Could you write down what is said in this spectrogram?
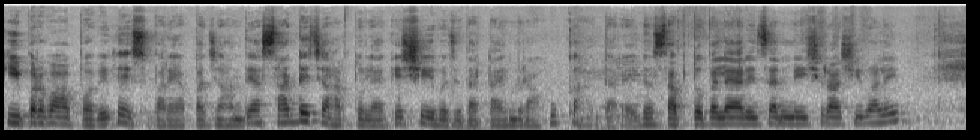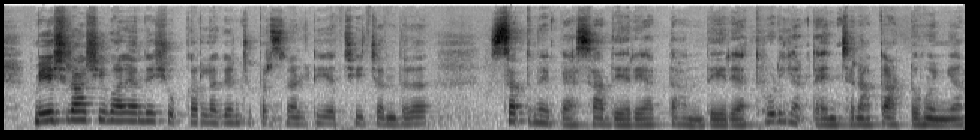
ਕੀ ਪ੍ਰਭਾਵ ਪਵੇਗਾ ਇਸ ਬਾਰੇ ਆਪਾਂ ਜਾਣਦੇ ਹਾਂ। 4:30 ਤੋਂ ਲੈ ਕੇ 6 ਵਜੇ ਦਾ ਟਾਈਮ ਰਾਹੂ ਕਰਦਾ ਰਹੇਗਾ। ਸਭ ਤੋਂ ਪਹਿਲਾਂ ਐਰੀਜ਼ਨ ਮੇਸ਼ ਰਾਸ਼ੀ ਵਾਲੇ। ਮੇਸ਼ ਰਾਸ਼ੀ ਵਾਲਿਆਂ ਦੇ ਸ਼ੁੱਕਰ ਲਗਨ ਚ ਪਰਸਨੈਲਿਟੀ ਅੱਛੀ ਚੰਦਰ ਸੱਤਵੇਂ ਪੈਸਾ ਦੇ ਰਿਹਾ, ਧਨ ਦੇ ਰਿਹਾ ਥੋੜੀਆਂ ਟੈਨਸ਼ਨਾਂ ਘੱਟ ਹੋਈਆਂ।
